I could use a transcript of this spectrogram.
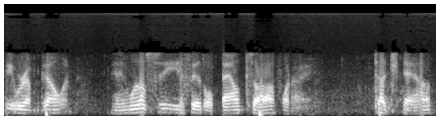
see where I'm going. And we'll see if it'll bounce off when I touch down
